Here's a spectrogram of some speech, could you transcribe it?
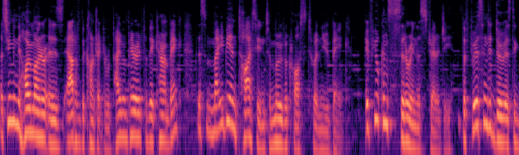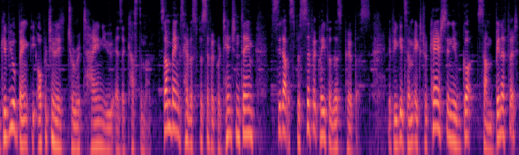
Assuming the homeowner is out of the contractor repayment period for their current bank, this may be enticing to move across to a new bank. if you're considering this strategy, the first thing to do is to give your bank the opportunity to retain you as a customer. Some banks have a specific retention team set up specifically for this purpose. If you get some extra cash, then you've got some benefit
